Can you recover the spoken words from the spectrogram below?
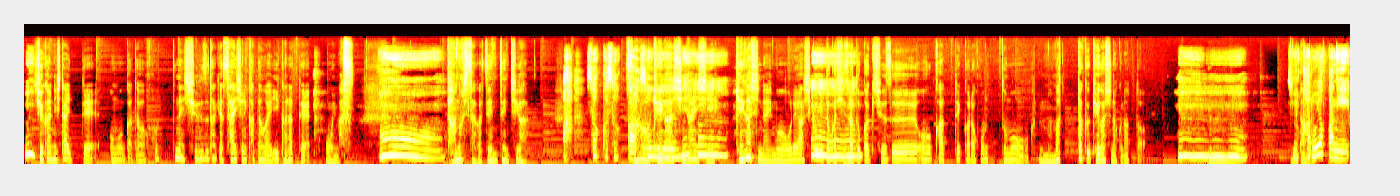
うん。習慣にしたいって思う方は本当ねシューズだけは最初に買った方がいいかなって思いますああ。楽しさが全然違うそっかそっか。そうそういう、ね。怪我しないしうん怪我しないもう俺足首とか膝とかシューズを買ってから本当もううん全く怪我しなくなったうんうんうんうん。そので軽やかに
